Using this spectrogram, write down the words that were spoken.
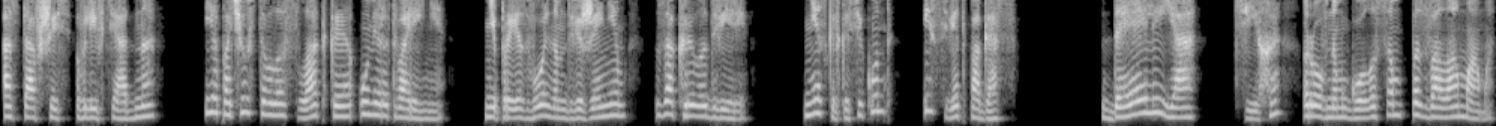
Оставшись в лифте одна, я почувствовала сладкое умиротворение. Непроизвольным движением закрыла двери. Несколько секунд, и свет погас. «Дели я!» — тихо, ровным голосом позвала мама.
